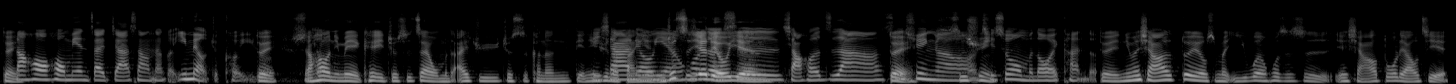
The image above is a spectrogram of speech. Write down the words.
对然后后面再加上那个 email 就可以了。对，然后你们也可以就是在我们的 IG，就是可能你点进去的版你就直接留言。是小盒子啊、对私讯啊，私讯其实我们都会看的。对，你们想要对有什么疑问，或者是也想要多了解，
